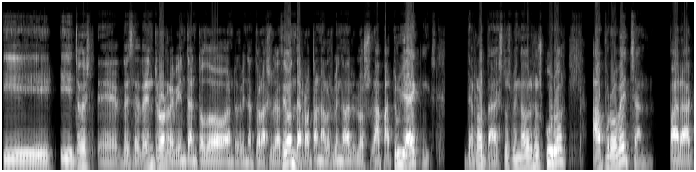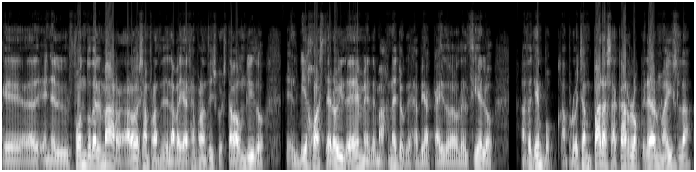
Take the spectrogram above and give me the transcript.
Y, y, entonces eh, desde dentro revientan todo, revientan toda la situación, derrotan a los Vengadores, los, la patrulla X, derrota a estos Vengadores Oscuros, aprovechan para que eh, en el fondo del mar, a lo de San Francisco, de la bahía de San Francisco, estaba hundido el viejo asteroide M de Magneto que había caído del cielo hace tiempo, aprovechan para sacarlo, crear una isla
